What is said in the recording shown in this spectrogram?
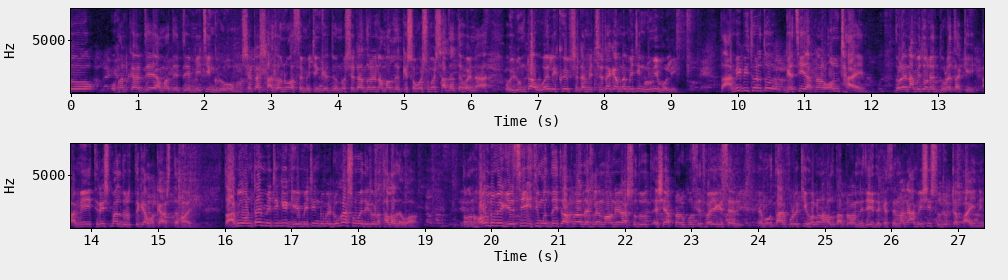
তো ওখানকার যে আমাদের যে মিটিং রুম সেটা সাজানো আছে মিটিংয়ের জন্য। সেটা ধরেন আমাদেরকে সময় সময় সাজাতে হয় না। ওই রুমটা ওয়েল ইকুইপ সেটা সেটাকে আমরা মিটিং রুমই বলি। তো আমি ভিতরে তো গেছি আপনার অন টাইম ধরেন আমি তো অনেক দূরে থাকি। আমি তিরিশ মাইল দূর থেকে আমাকে আসতে হয়। তো আমি অন টাইম মিটিংয়ে গিয়ে মিটিং রুমে ঢোকার সময় দেখি ওটা থালা দেওয়া। তখন হল রুমে গিয়েছি, ইতিমধ্যেই তো আপনারা দেখলেন মাননীয় রাষ্ট্রদূত এসে আপনার উপস্থিত হয়ে গেছেন এবং তারপরে কি হলো না হল তো আপনারা নিজেই দেখেছেন। মানে আমি সেই সুযোগটা পাইনি।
